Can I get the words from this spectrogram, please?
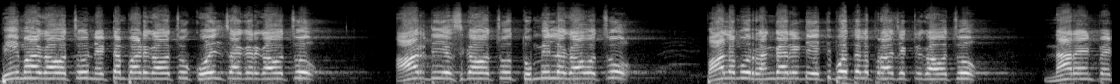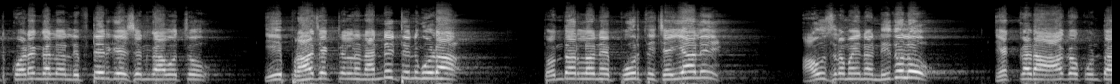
భీమా కావచ్చు నెట్టంపాడు కావచ్చు కోయిల్ సాగర్ కావచ్చు ఆర్డిఎస్ కావచ్చు తుమ్మిళ్ళ కావచ్చు పాలమూరు రంగారెడ్డి ఎత్తిపోతల ప్రాజెక్టు కావచ్చు నారాయణపేట కొడంగల్ లిఫ్ట్ ఇరిగేషన్ కావచ్చు ఈ ప్రాజెక్టులను అన్నిటిని కూడా తొందరలోనే పూర్తి చేయాలి. అవసరమైన నిధులు ఎక్కడ ఆగకుండా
